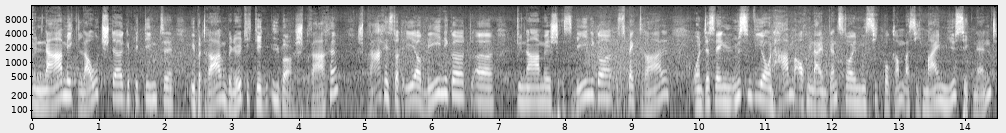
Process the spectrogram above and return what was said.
Dynamik, Lautstärke bedingte Übertragung benötigt gegenüber Sprache. Sprache ist dort eher weniger äh, dynamisch, ist weniger spektral und deswegen müssen wir und haben auch in einem ganz neuen Musikprogramm, was sich My Music nennt,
